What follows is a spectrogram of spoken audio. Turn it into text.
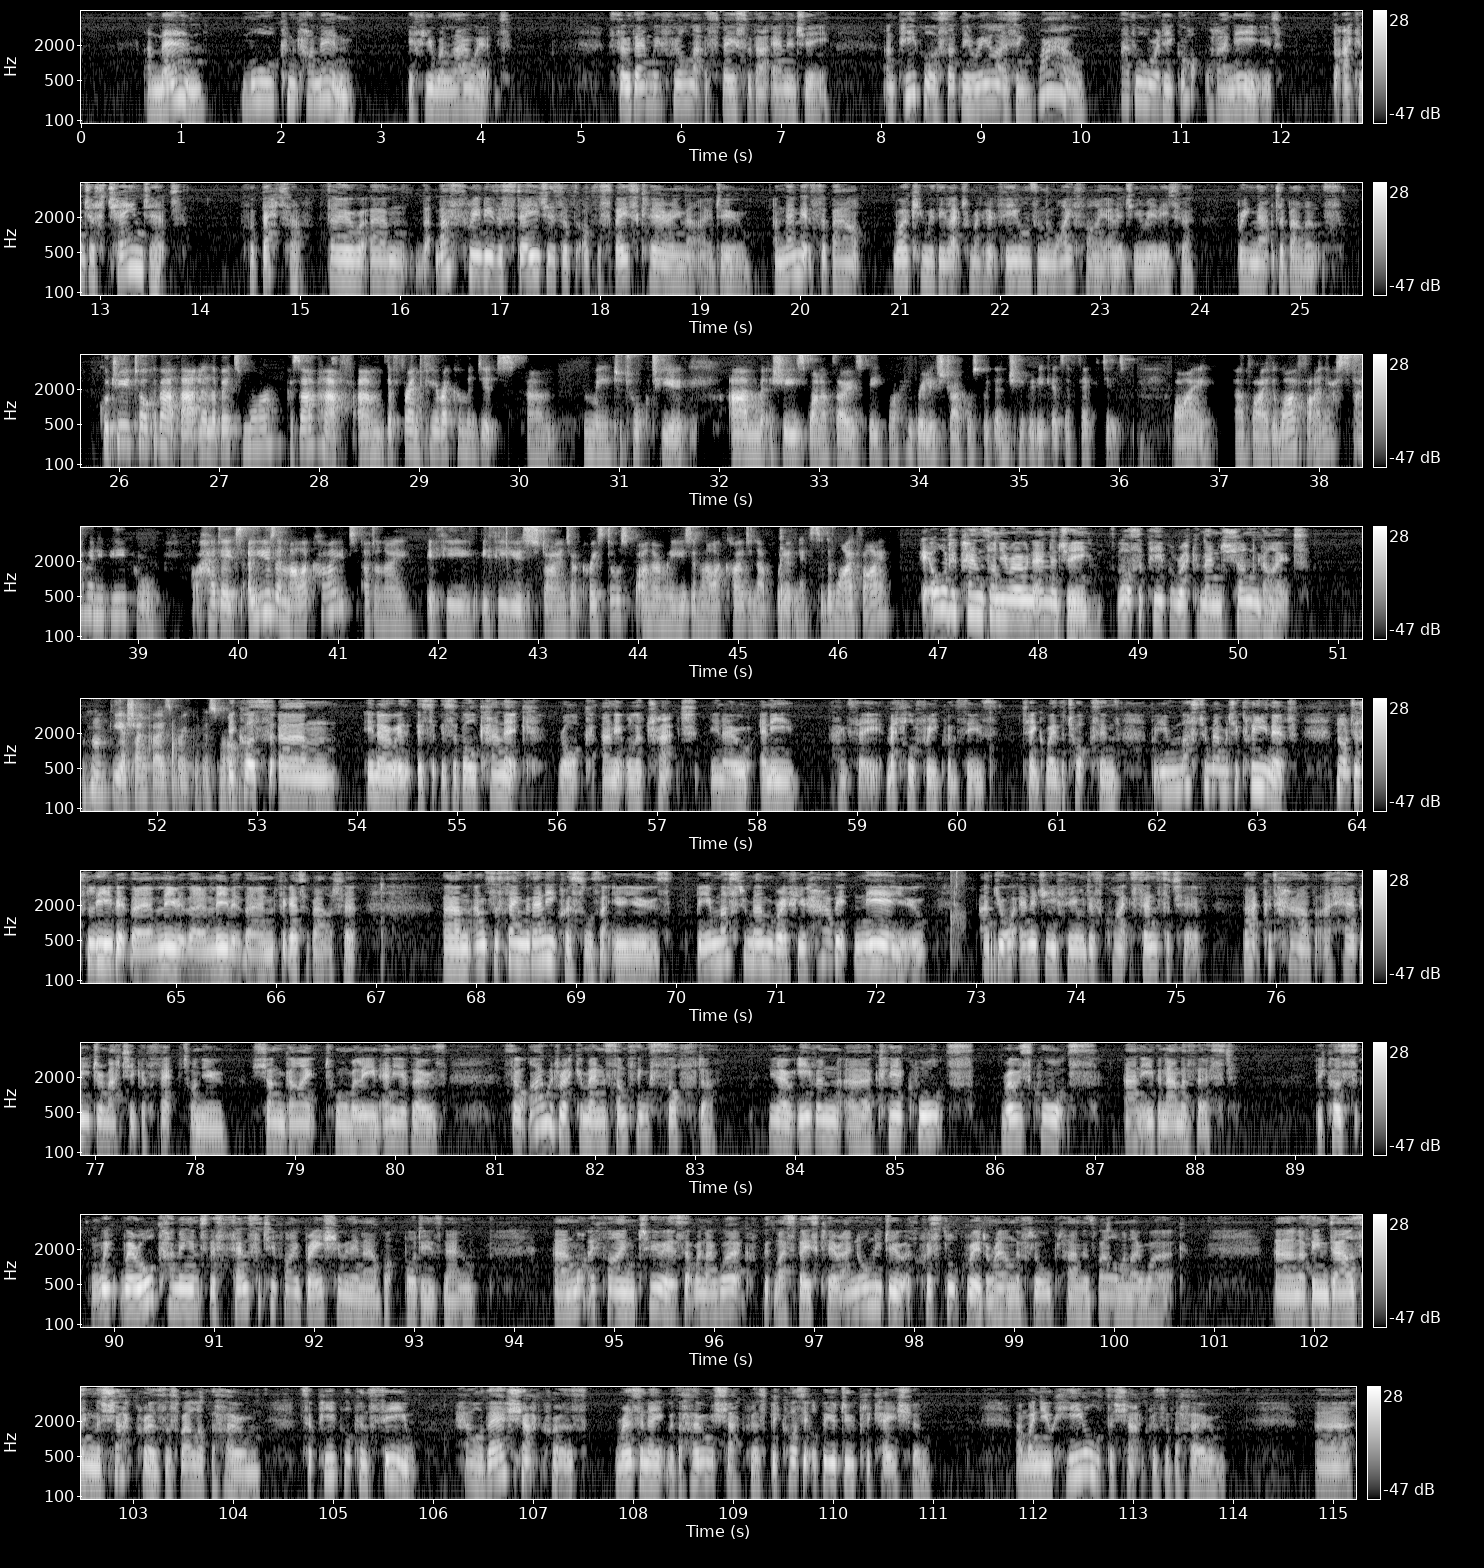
And then more can come in if you allow it. So then we fill that space with that energy, and people are suddenly realizing, wow, I've already got what I need, but I can just change it for better. So um, that, that's really the stages of, of the space clearing that I do. And then it's about working with the electromagnetic fields and the Wi-Fi energy really to bring that to balance. Could you talk about that a little bit more? Because I have um, the friend who recommended um, me to talk to you. Um, she's one of those people who really struggles with, and she really gets affected by uh, by the Wi-Fi. And there are so many people got headaches. I use a malachite. I don't know if you if you use stones or crystals, but I normally use a malachite and I put it next to the Wi-Fi. It all depends on your own energy. Lots of people recommend shungite. Mm-hmm. Yeah, shungite is very good as well because um, you know it's, it's a volcanic rock and it will attract you know any how say metal frequencies take away the toxins but you must remember to clean it not just leave it there and leave it there and leave it there and forget about it um, and it's the same with any crystals that you use. But you must remember if you have it near you and your energy field is quite sensitive, that could have a heavy dramatic effect on you. Shungite, tourmaline, any of those. So I would recommend something softer. You know, even uh, clear quartz, rose quartz, and even amethyst. Because we, we're all coming into this sensitive vibration within our bodies now. And what I find too is that when I work with my space clear, I normally do a crystal grid around the floor plan as well when I work. And I've been dowsing the chakras as well of the home so people can see how their chakras resonate with the home chakras because it'll be a duplication. And when you heal the chakras of the home, uh,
